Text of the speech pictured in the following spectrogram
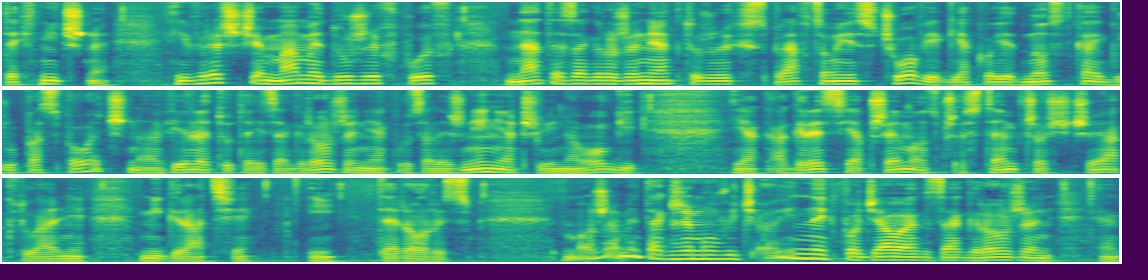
techniczne. I wreszcie mamy duży wpływ na te zagrożenia, których sprawcą jest człowiek jako jednostka i grupa społeczna. Wiele tutaj zagrożeń, jak uzależnienia, czyli nałogi, jak agresja, przemoc, przestępczość, czy aktualnie migracje i terroryzm. Możemy także mówić o innych podziałach zagrożeń, jak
